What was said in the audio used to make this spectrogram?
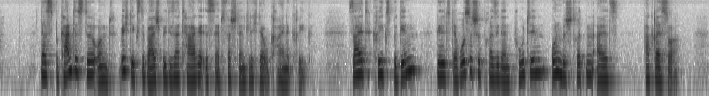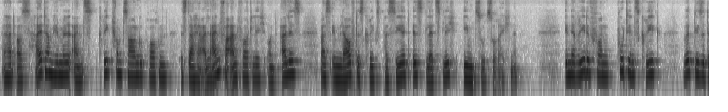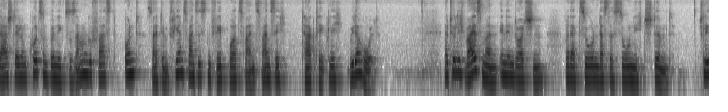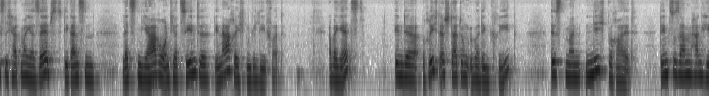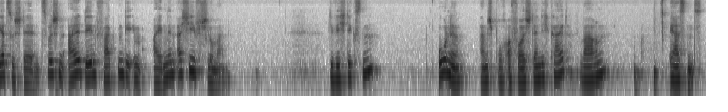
Das bekannteste und wichtigste Beispiel dieser Tage ist selbstverständlich der Ukraine-Krieg. Seit Kriegsbeginn gilt der russische Präsident Putin unbestritten als Aggressor. Er hat aus heiterem Himmel einen Krieg vom Zaun gebrochen, ist daher allein verantwortlich und alles, was im Lauf des Kriegs passiert, ist letztlich ihm zuzurechnen. In der Rede von Putins Krieg wird diese Darstellung kurz und bündig zusammengefasst und seit dem 24. Februar 2022 tagtäglich wiederholt. Natürlich weiß man in den deutschen Redaktionen, dass das so nicht stimmt. Schließlich hat man ja selbst die ganzen letzten Jahre und Jahrzehnte die Nachrichten geliefert. Aber jetzt, in der Berichterstattung über den Krieg, ist man nicht bereit, den Zusammenhang herzustellen zwischen all den Fakten, die im eigenen Archiv schlummern. Die wichtigsten, ohne Anspruch auf Vollständigkeit waren erstens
